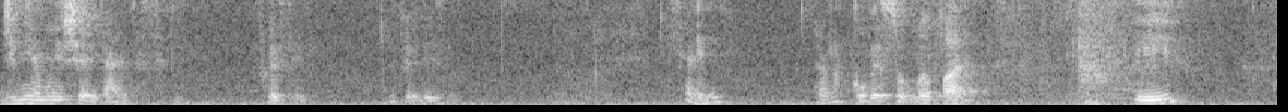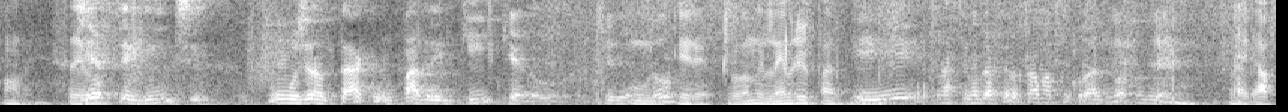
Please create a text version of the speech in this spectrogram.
De minha mãe chegar e dizer assim, foi feliz, foi feliz. E aí, ela conversou com meu pai e dia seguinte fomos jantar com o padre Gui, que era o diretor. O diretor, me lembro de padre E na segunda-feira eu estava matriculado em Antônio Vieira. Legal.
